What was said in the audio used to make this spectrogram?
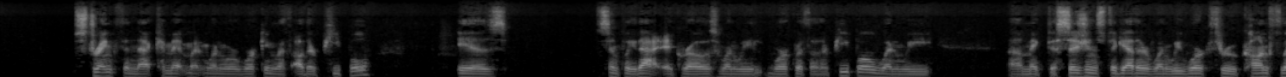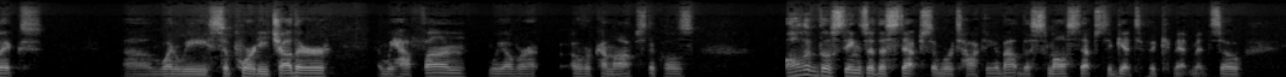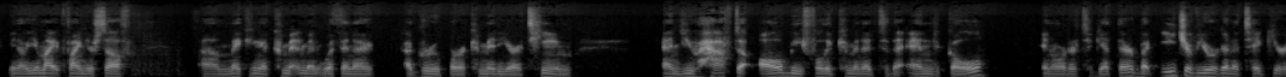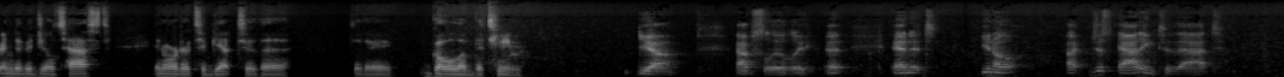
strengthen that commitment when we're working with other people is simply that. It grows when we work with other people when we uh, make decisions together when we work through conflicts um, when we support each other and we have fun we over overcome obstacles all of those things are the steps that we're talking about, the small steps to get to the commitment. So, you know, you might find yourself um, making a commitment within a, a group or a committee or a team, and you have to all be fully committed to the end goal in order to get there. But each of you are going to take your individual test in order to get to the to the goal of the team. Yeah, absolutely. And it's, you know, I, just adding to that,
